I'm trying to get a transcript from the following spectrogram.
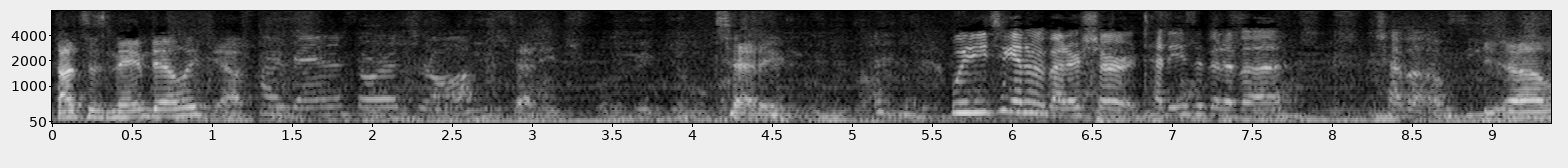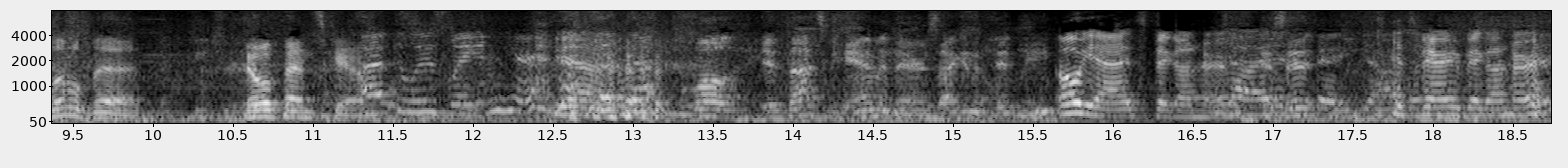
That's his name, Daly? Yeah, Tyrannosaurus Rock. Teddy. Teddy. We need to get him a better shirt. Teddy's a bit of a chubbo. Yeah, a little bit. No offense, Cam. I have to lose weight in here. Yeah. Well, if that's Cam in there, is that gonna fit me? oh yeah, it's big on her. Yeah, Is it's it? big. Yeah. It's very big on her.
